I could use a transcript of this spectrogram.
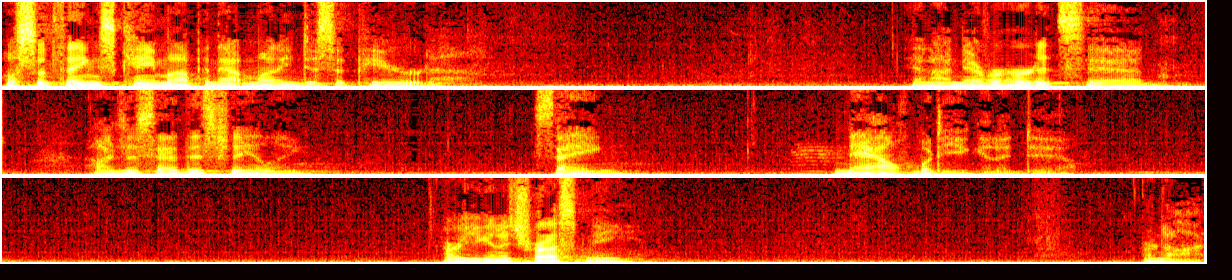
Well, some things came up and that money disappeared. And I never heard it said. I just had this feeling saying, Now what are you going to do? Are you going to trust me or not?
